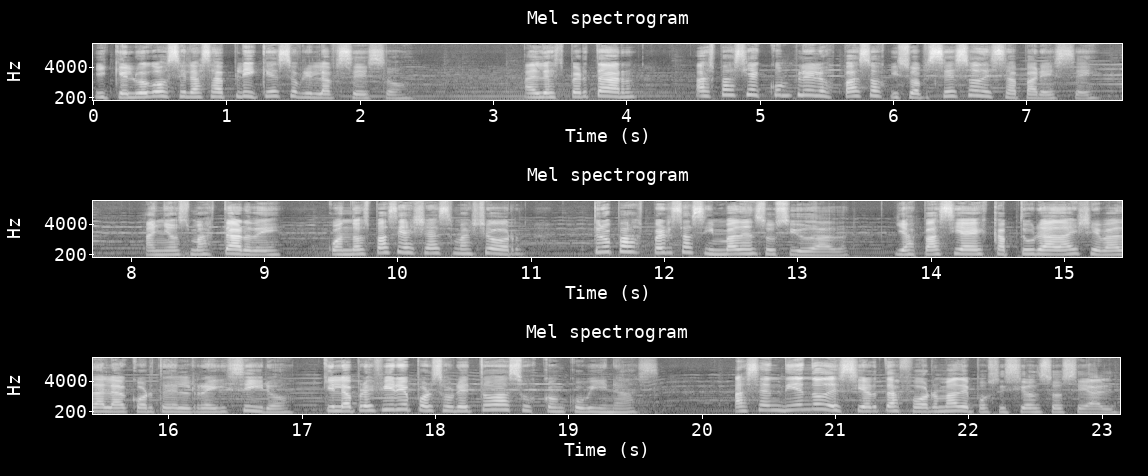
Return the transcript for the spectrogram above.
y que luego se las aplique sobre el absceso. Al despertar, Aspasia cumple los pasos y su absceso desaparece. Años más tarde, cuando Aspasia ya es mayor, tropas persas invaden su ciudad, y Aspasia es capturada y llevada a la corte del rey Ciro que la prefiere por sobre todas sus concubinas, ascendiendo de cierta forma de posición social.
